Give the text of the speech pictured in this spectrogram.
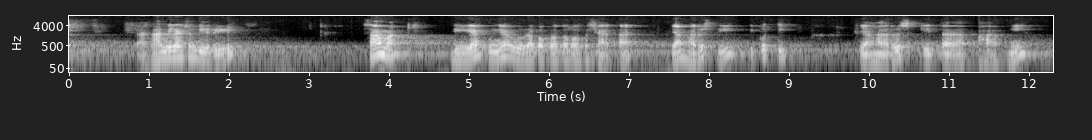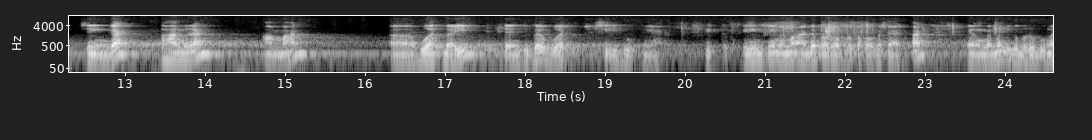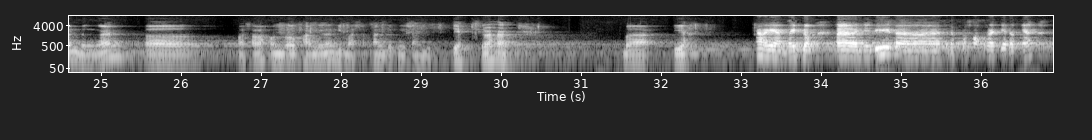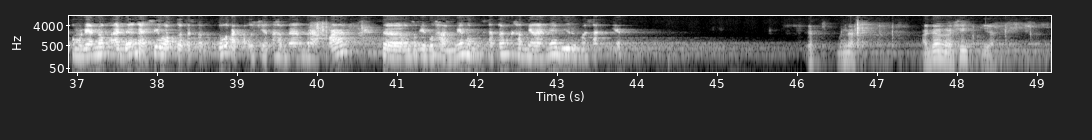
Nah, kehamilan sendiri sama, dia punya beberapa protokol kesehatan yang harus diikuti yang harus kita pahami sehingga kehamilan aman e, buat bayi dan juga buat si ibunya gitu. Jadi intinya memang ada protokol-protokol kesehatan yang memang juga berhubungan dengan e, masalah kontrol kehamilan di masa pandemi tadi. Ya, silahkan. Mbak Iya. Oh ya, baik dok. Uh, jadi uh, perlu khawatir lagi ya dok ya. Kemudian dok, ada nggak sih waktu tertentu atau usia kehamilan berapa ke, untuk ibu hamil memeriksakan kehamilannya di rumah sakit? Ya, benar. Ada nggak sih? Ya.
